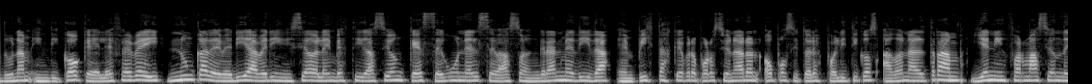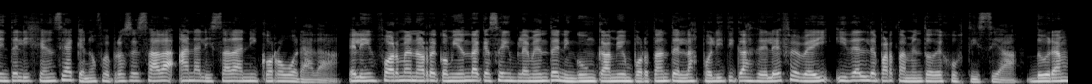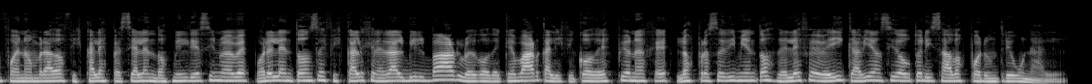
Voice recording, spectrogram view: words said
Durham indicó que el FBI nunca debería haber iniciado la investigación que, según él, se basó en gran medida en pistas que proporcionaron opositores políticos a Donald Trump y en información de inteligencia que no fue procesada, analizada ni corroborada. El informe no recomienda que se implemente ningún cambio importante en las políticas del FBI y del Departamento de Justicia. Durham fue nombrado fiscal especial en 2019 por el entonces fiscal general Bill Barr, luego de que Barr calificó de espionaje los procedimientos del FBI que habían sido autorizados por un tribunal.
